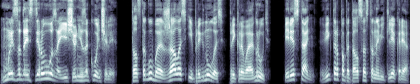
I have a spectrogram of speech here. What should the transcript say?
«Мы с этой стервозой еще не закончили!» Толстогубая сжалась и пригнулась, прикрывая грудь. «Перестань!» Виктор попытался остановить лекаря.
